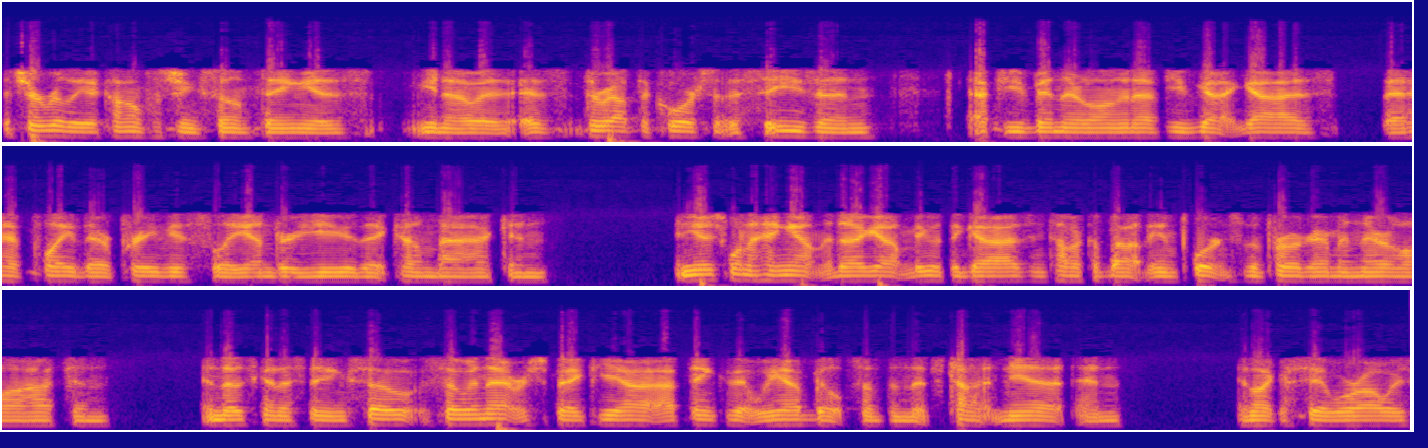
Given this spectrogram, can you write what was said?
that you're really accomplishing something is you know as, as throughout the course of the season after you've been there long enough you've got guys that have played there previously under you that come back and and you just want to hang out in the dugout and be with the guys and talk about the importance of the program in their life and and those kind of things. So so in that respect, yeah, I think that we have built something that's tight knit and and like I said, we're always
